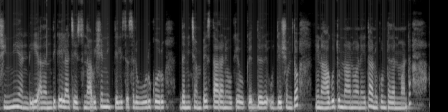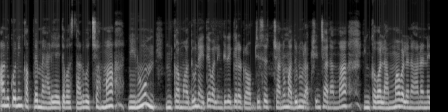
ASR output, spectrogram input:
చిన్ని అండి. అది అందుకే ఇలా చేస్తుంది. ఆ విషయం నీకు తెలిసి అసలు ఊరుకోరు. దాన్ని చంపేస్తారని ఒకే ఒకే ఉద్దేశంతో నేను ఆగుతున్నాను అని అయితే అనుకుంటుంది అనమాట అనుకొని ఇంక అప్పుడే మ్యాడీ అయితే వస్తాడు వచ్చి అమ్మ నేను ఇంకా మధుని అయితే వాళ్ళ ఇంటి దగ్గర డ్రాప్ చేసి వచ్చాను. మధును రక్షించానమ్మా. ఇంకా వాళ్ళ అమ్మ వాళ్ళ నాన్న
